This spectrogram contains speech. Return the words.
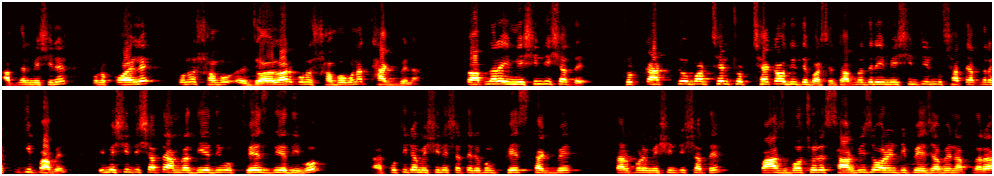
আপনার মেশিনের কোনো কয়েলে কোনো সম্ভ- জ্বলার কোনো সম্ভাবনা থাকবে না। তো আপনারা এই মেশিনটির সাথে ঠোঁট কাটতেও পারছেন, ঠোঁট ছেঁকাও দিতে পারছেন। তো আপনাদের এই মেশিনটির সাথে আপনারা কি কি পাবেন? এই মেশিনটির সাথে আমরা দিয়ে দিব, ফেস দিয়ে দিব। প্রতিটা মেশিনের সাথে এরকম ফেস থাকবে। তারপরে মেশিনটির সাথে পাঁচ বছরের সার্ভিস ওয়ারেন্টি পেয়ে যাবেন আপনারা।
